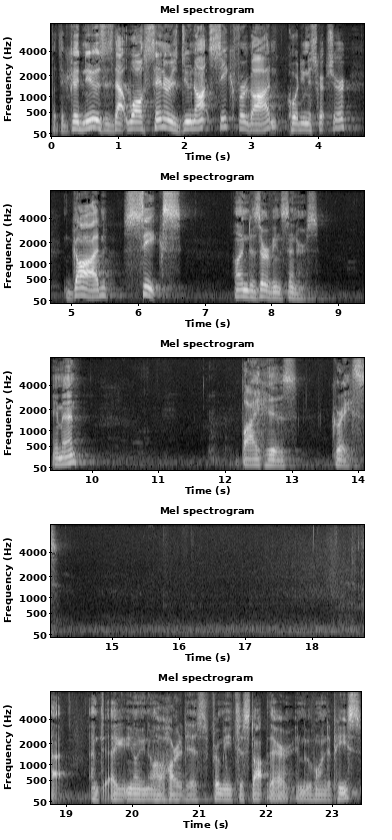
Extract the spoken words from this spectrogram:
But the good news is that while sinners do not seek for God, according to Scripture, God seeks undeserving sinners. Amen? By his grace. I, you know, you know how hard it is for me to stop there and move on to peace.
